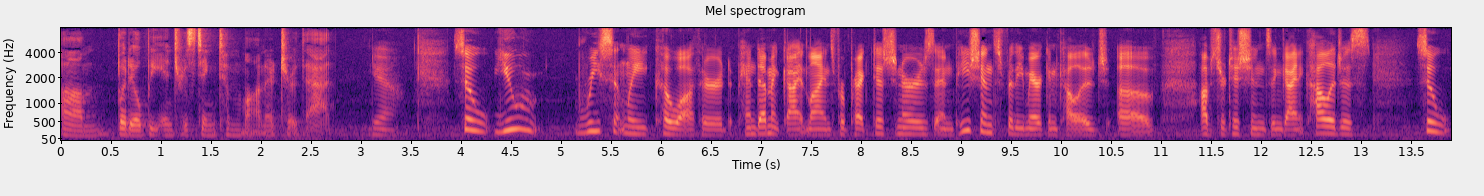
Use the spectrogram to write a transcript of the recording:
um, but it'll be interesting to monitor that. Yeah. So you recently co authored pandemic guidelines for practitioners and patients for the American College of Obstetricians and Gynecologists. So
